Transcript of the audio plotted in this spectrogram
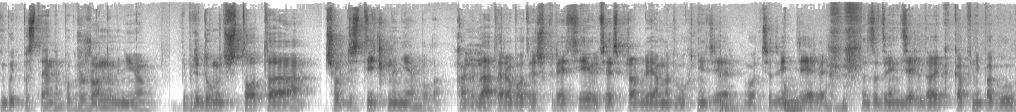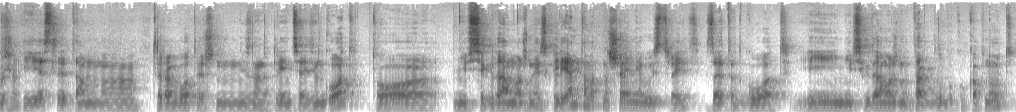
быть постоянно погруженным в нее и придумать что-то, чего действительно не было. Когда mm-hmm. ты работаешь в креативе, у тебя есть проблема двух недель, вот тебе две недели, за две недели давай-ка копни поглубже. И если там э, ты работаешь, ну, не знаю, на клиенте один год, то не всегда можно и с клиентом отношения выстроить за этот год, и не всегда можно так глубоко копнуть,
